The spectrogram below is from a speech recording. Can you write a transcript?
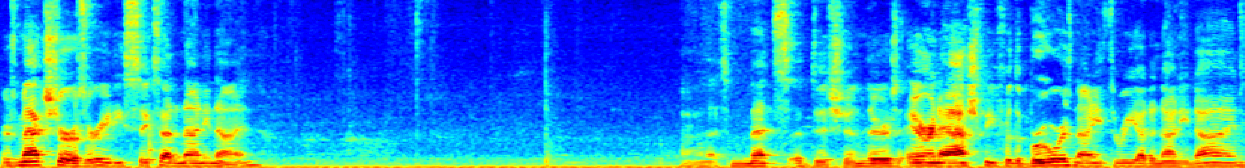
There's Max Scherzer, 86 out of 99. Uh, that's Mets edition. There's Aaron Ashby for the Brewers, 93 out of 99.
